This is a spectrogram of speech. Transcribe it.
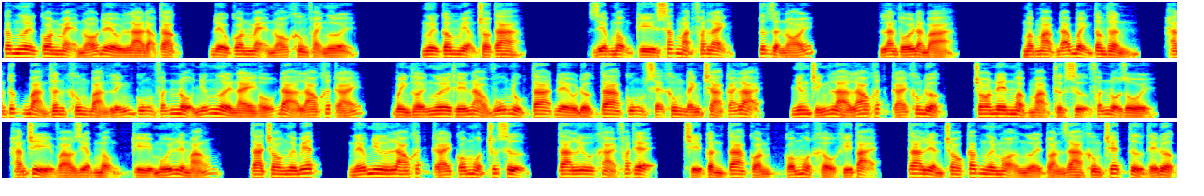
các ngươi con mẹ nó đều là đạo tặc, đều con mẹ nó không phải người. Người câm miệng cho ta diệp mộng kỳ sắc mặt phát lạnh, tức giận nói, lan tối đàn bà. Mập mạp đã bệnh tâm thần, hắn tức bản thân không bản lĩnh cũng phẫn nộ những người này ấu đả lao khất cái, bình thời ngươi thế nào vũ nhục ta đều được ta cũng sẽ không đánh trả cãi lại, nhưng chính là lao khất cái không được, cho nên mập mạp thực sự phẫn nộ rồi, hắn chỉ vào diệp mộng kỳ mũi liền mắng, ta cho ngươi biết, nếu như lao khất cái có một chút sự, ta lưu khải phát thệ, chỉ cần ta còn có một khẩu khí tại, ta liền cho các ngươi mọi người toàn ra không chết tử tế được.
